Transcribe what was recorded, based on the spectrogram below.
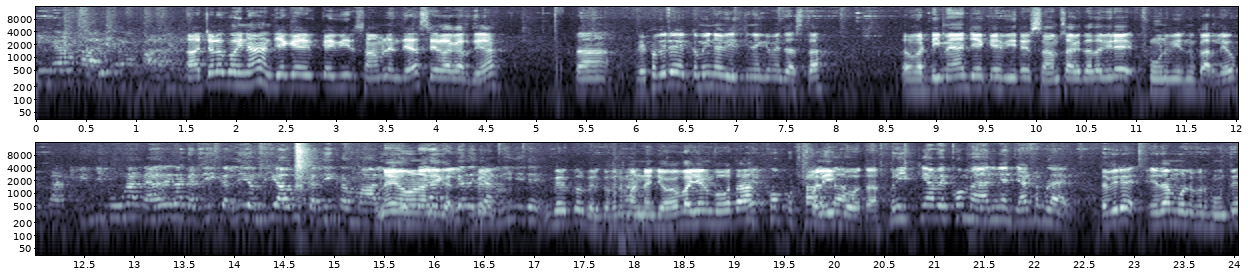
ਠੀਕ ਹੈ ਉਹ ਖਾ ਲੇ ਤਾਂ ਖਾ ਲਾਂਗੇ। ਆ ਚਲੋ ਕੋਈ ਨਾ ਜੇ ਕਿ ਕਈ ਵੀਰ ਸਾਂਭ ਲੈਂਦੇ ਆ ਸੇਵਾ ਕਰਦੇ ਆ। ਤਾਂ ਵੇਖੋ ਵੀਰੇ ਇੱਕ ਮਹੀਨਾ ਵੀਰ ਜੀ ਨੇ ਕਿਵੇਂ ਦੱਸਤਾ। ਤਾਂ ਵੱਡੀ ਮੈਂ ਜੇ ਕਿਸੇ ਵੀਰ ਸਾਂਭ ਸਕਦਾ ਤਾਂ ਵੀਰੇ ਫੋਨ ਵੀਰ ਨੂੰ ਕਰ ਲਿਓ। ਸਾਡੀ ਵੀਰ ਜੀ ਮੂੰਹ ਨਾ ਕਹਿ ਦੇਦਾ ਗੱਡੀ ਕੱਲੀ ਆਉਂਦੀ ਆ ਉਹ ਵੀ ਕੱਲੀ ਕਰਮਾ ਲਈ ਨਹੀਂ ਆਉਣ ਵਾਲੀ ਗੱਲ ਛੋਟੇ ਜਾਂਦੀ ਨਹੀਂ ਤੇ। ਬਿਲਕੁਲ ਬਿਲਕੁਲ ਬਿਲਕੁਲ ਮੰਨਣ ਜੋਗਾ ਵਜਨ ਬਹੁਤ ਆ ਵੇਖੋ ਪੁੱਠਾ ਪਲੀ ਲੱਗਾ। ਬਹੁਤ ਆ। ਬਰੀਕੀਆਂ ਵੇਖੋ ਮੈਂ ਦੀਆਂ ਜੈਡ ਬਲੈਕ। ਤਾਂ ਵੀਰੇ ਇਹਦਾ ਮੁੱਲ ਫਿਰ ਫੋਨ ਤੇ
